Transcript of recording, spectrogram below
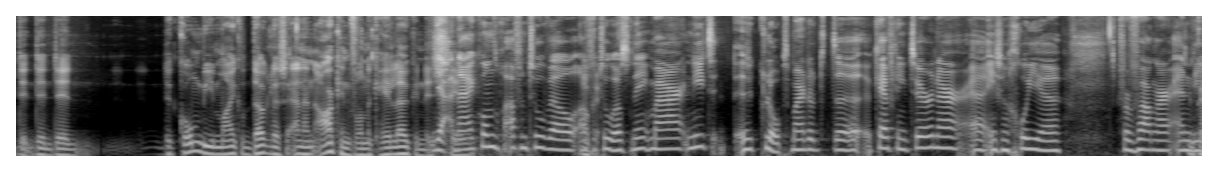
de, de, de, de combi Michael Douglas Alan Arkin vond ik heel leuk in dit Ja, serie. nou, hij komt nog af en toe wel af en toe als ding, maar niet eh, klopt. Maar de, de Kathleen Turner eh, is een goede vervanger en die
